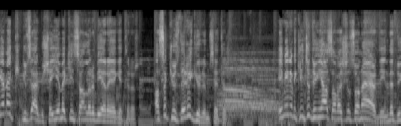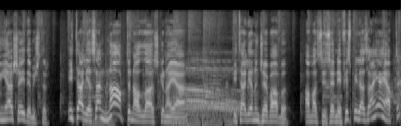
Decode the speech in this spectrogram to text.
Yemek güzel bir şey. Yemek insanları bir araya getirir. Asık yüzleri gülümsetir. Eminim 2. Dünya Savaşı sona erdiğinde dünya şey demiştir. İtalya sen ne yaptın Allah aşkına ya? İtalya'nın cevabı. Ama size nefis bir lazanya yaptık.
